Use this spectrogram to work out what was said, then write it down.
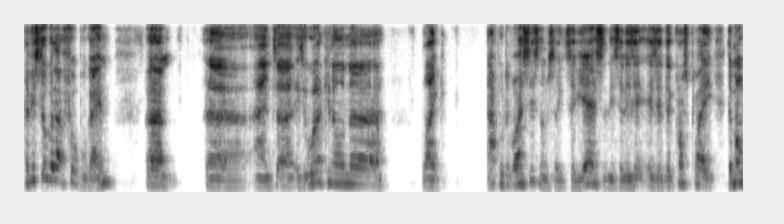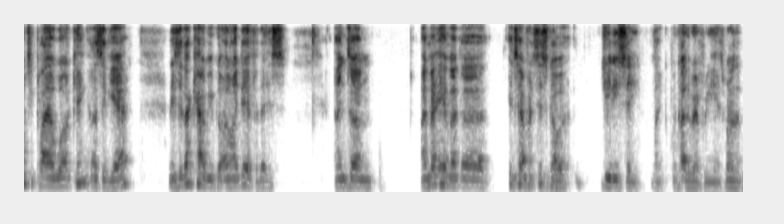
"Have you still got that football game?" Um, uh, and uh, is he working on uh, like Apple devices? And I said yes. And he said, is it is it the crossplay, the multiplayer working? And I said yeah. And he said, okay, we've got an idea for this. And um, I met him at uh, in San Francisco at GDC. Like I go there every year. It's one of the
